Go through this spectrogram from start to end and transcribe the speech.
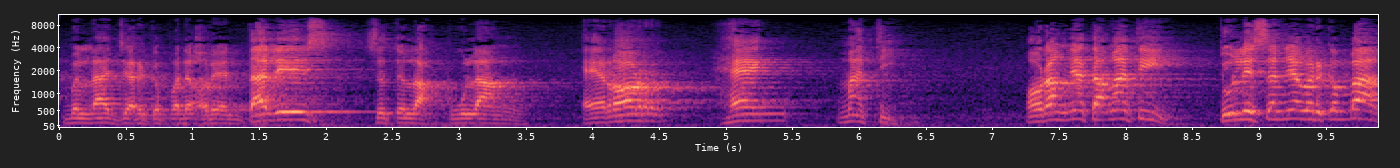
belajar kepada orientalis, setelah pulang error, hang, mati. Orangnya tak mati, tulisannya berkembang,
